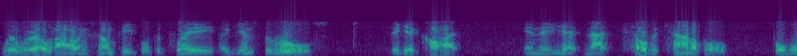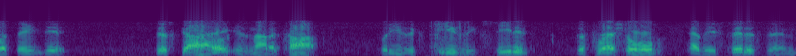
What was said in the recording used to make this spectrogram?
where we're allowing some people to play against the rules. They get caught and they're yet not held accountable for what they did. This guy is not a cop, but he's ex- he's exceeded the threshold as a citizen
